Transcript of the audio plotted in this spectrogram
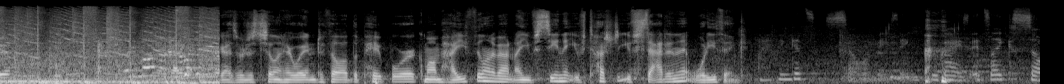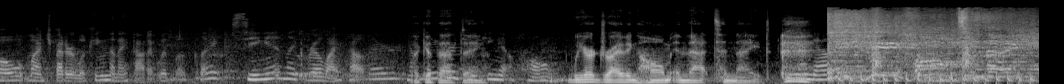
you. Guys, we're just chilling here waiting to fill out the paperwork. Mom, how you feeling about it now? You've seen it, you've touched it, you've sat in it. What do you think? I think it's so amazing. You guys, it's like so much better looking than I thought it would look like. Seeing it in like real life out there. now Look at that thing. Taking it home. We are driving home in that tonight.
